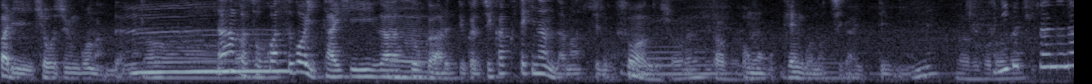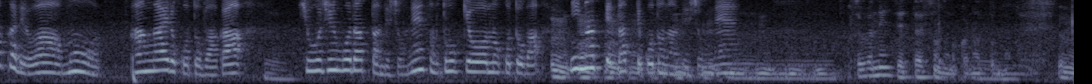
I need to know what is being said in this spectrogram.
ぱり標準語なんだよね、うん。だからなんかそこはすごい対比がすごくあるっていうか自覚的なんだなっていうのはすそうなんでしょうね多分思う。言語の違いっていうのはね。なるほど、ね、谷口さんの中ではもう考える言葉が標準語だったんでしょうね。その東京の言葉になってたってことなんでしょうね。うんうんうんうんそれはね絶対そうなのかなと思う、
